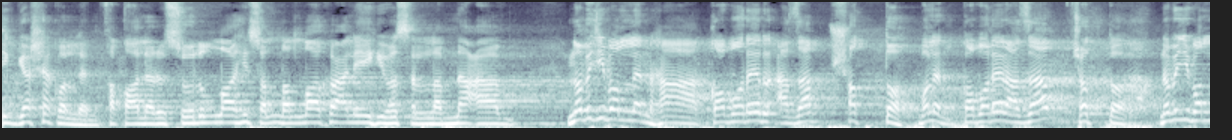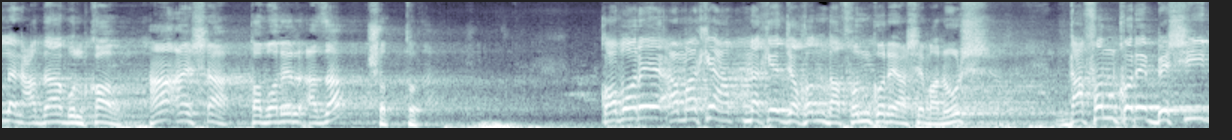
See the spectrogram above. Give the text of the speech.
জিজ্ঞাসা করলেন ফকাল রসুল্লাহ সাল্লাহ আলহি ওসাল্লাম নাম নবীজি বললেন হ্যাঁ কবরের আজাব সত্য। বলেন, কবরের আজাব সত্য। নবীজি বললেন আদাবুল কব হ্যাঁ আয়সা কবরের আজাব সত্য। কবরে আমাকে আপনাকে যখন দাফন করে আসে মানুষ, দাফন করে বেশি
